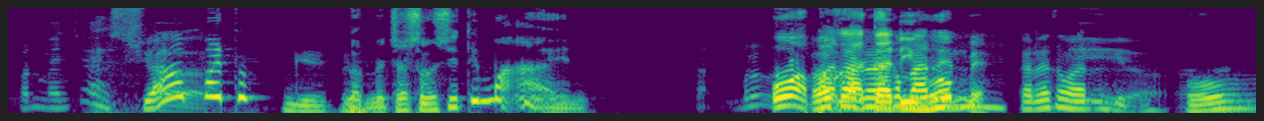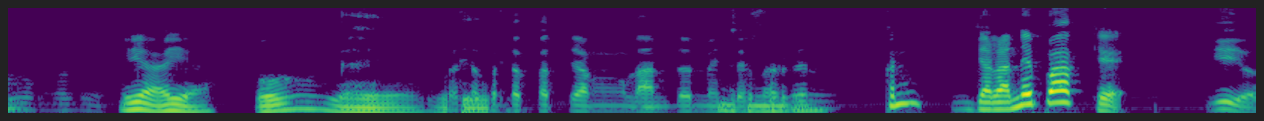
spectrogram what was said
kan Manchester Siapa itu? Gitu. Lah Manchester City main. Oh, apa laga di kemarin, home ya? Karena kemarin Iya, gitu. Oh. di. Iya, iya. Oh iya iya. Kan ngerti. dekat-dekat yang London Manchester kan Kan jalannya pakai. iya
